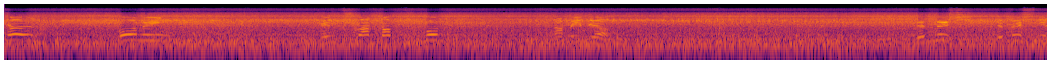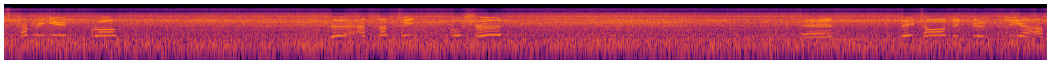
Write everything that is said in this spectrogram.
typical morning in Swakopmund, Namibia. The mist, the mist is coming in from the Atlantic Ocean and later on it will clear up.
